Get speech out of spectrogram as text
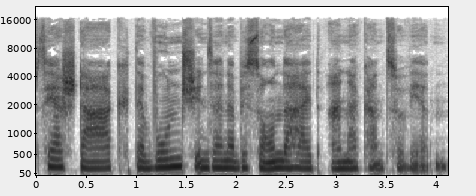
sehr stark? Der Wunsch, in seiner Besonderheit anerkannt zu werden.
